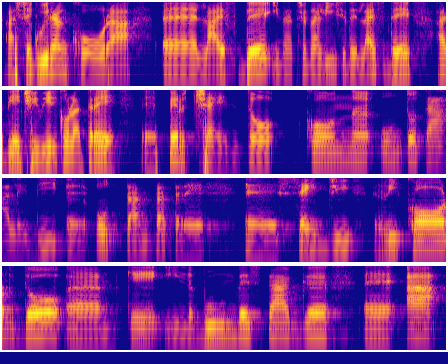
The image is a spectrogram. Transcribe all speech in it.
A seguire ancora eh, l'AfD, i nazionalisti dell'AfD a 10,3% con un totale di eh, 83 eh, seggi. Ricordo eh, che il Bundestag eh, ha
